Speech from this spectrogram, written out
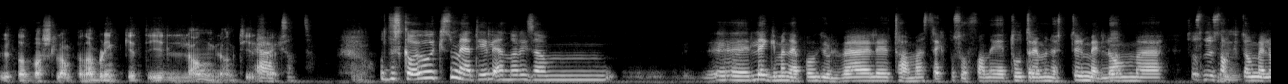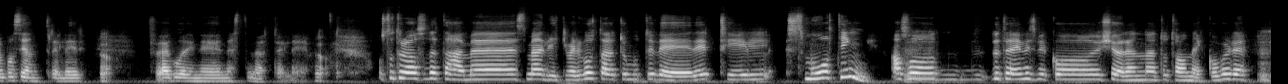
uten at varsellampen har blinket i lang, lang tid Ja, ikke sant. Og det skal jo ikke så mer til enn å liksom eh, legge meg ned på gulvet eller ta meg en strekk på sofaen i to-tre minutter mellom eh, Sånn som du snakket om, mellom pasienter eller Ja. før jeg går inn i neste møte eller Ja. Og så tror jeg også dette her med, som jeg liker veldig godt, er at du motiverer til små ting. Altså, Mm. du trenger liksom ikke å kjøre en eh, total makeover. Det, Mm.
